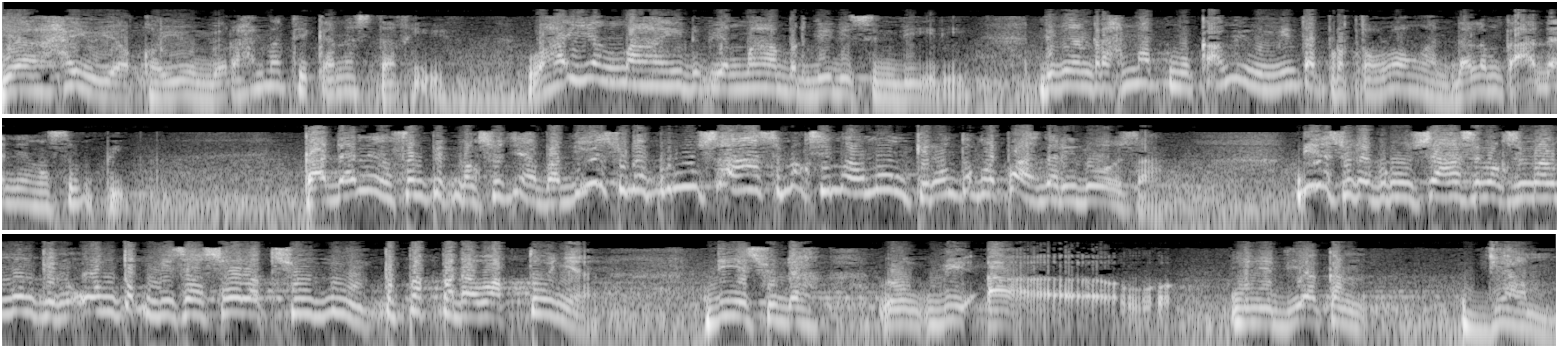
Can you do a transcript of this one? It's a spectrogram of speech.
ya hayu ya qayyum bi rahmatika nastaghith Wahai yang maha hidup, yang maha berdiri sendiri. Dengan rahmatmu kami meminta pertolongan dalam keadaan yang sempit. Keadaan yang sempit maksudnya apa? Dia sudah berusaha semaksimal mungkin untuk lepas dari dosa. Dia sudah berusaha semaksimal mungkin untuk bisa sholat subuh tepat pada waktunya. Dia sudah uh, menyediakan jam.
